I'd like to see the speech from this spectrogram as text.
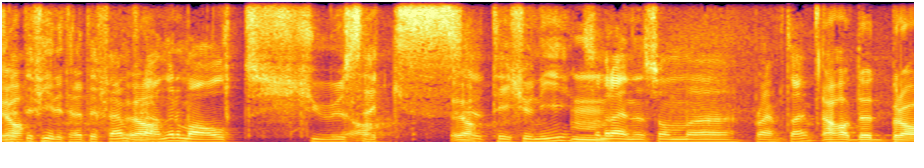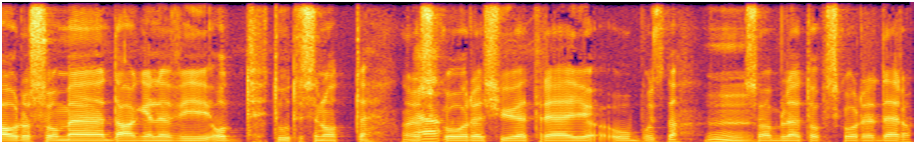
34-35, for det er normalt 26 Ja. Mm. til 29 som regnes som eh, primetime. Jeg hadde et bra år også med Dag Elev i Odd 2008, når jeg Ja. skåret 23 i Obos. da Så jeg ble toppskårer der òg.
